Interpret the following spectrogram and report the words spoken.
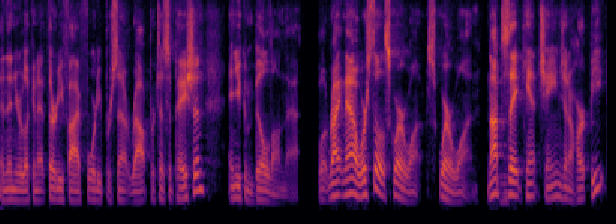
And then you're looking at 35, 40% route participation, and you can build on that. Well, right now we're still at square one, square one. Not to say it can't change in a heartbeat,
